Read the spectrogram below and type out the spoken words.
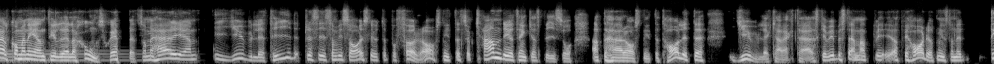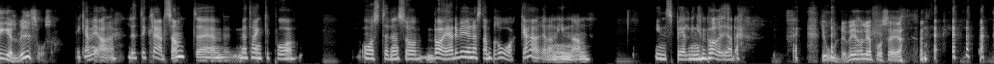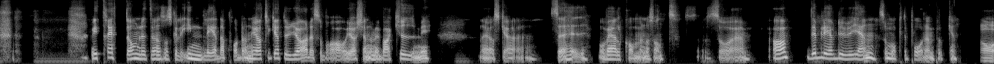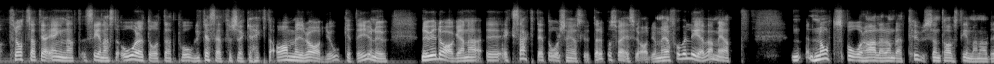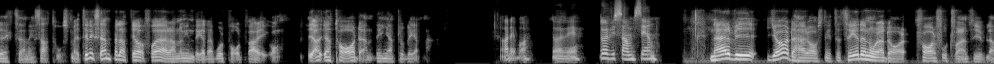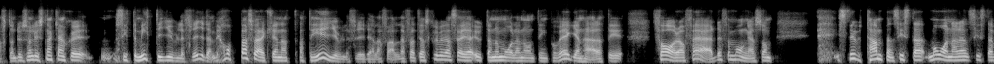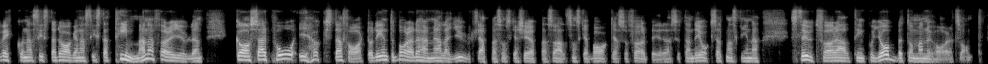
Välkommen igen till relationsskeppet som är här igen i juletid. Precis som vi sa i slutet på förra avsnittet så kan det ju tänkas bli så att det här avsnittet har lite julekaraktär. Ska vi bestämma att vi, att vi har det åtminstone delvis, Åsa? Det kan vi göra. Lite klädsamt eh, med tanke på årstiden så började vi ju nästan bråka här redan innan inspelningen började. Gjorde vi, höll jag på att säga. vi trätte om lite vem som skulle inleda podden. Jag tycker att du gör det så bra och jag känner mig bara krymig när jag ska säga hej och välkommen och sånt. Så, så ja, det blev du igen som åkte på den pucken. Ja, trots att jag ägnat senaste året åt att på olika sätt försöka häkta av mig radiooket. Det är ju nu, nu i dagarna eh, exakt ett år sedan jag slutade på Sveriges Radio, men jag får väl leva med att något spår har alla de där tusentals timmarna av direktsändning satt hos mig. Till exempel att jag får äran att inleda vår podd varje gång. Jag, jag tar den, det är inga problem. Ja, det är bra. Då är vi, då är vi sams igen. När vi gör det här avsnittet så är det några dagar kvar fortfarande till julafton. Du som lyssnar kanske sitter mitt i julefriden. Vi hoppas verkligen att, att det är julefrid i alla fall. Därför att jag skulle vilja säga, utan att måla någonting på väggen här, att det är fara och färde för många som i sluttampen, sista månaden, sista veckorna, sista dagarna, sista timmarna före julen gasar på i högsta fart och det är inte bara det här med alla julklappar som ska köpas och allt som ska bakas och förberedas utan det är också att man ska hinna slutföra allting på jobbet om man nu har ett sånt.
